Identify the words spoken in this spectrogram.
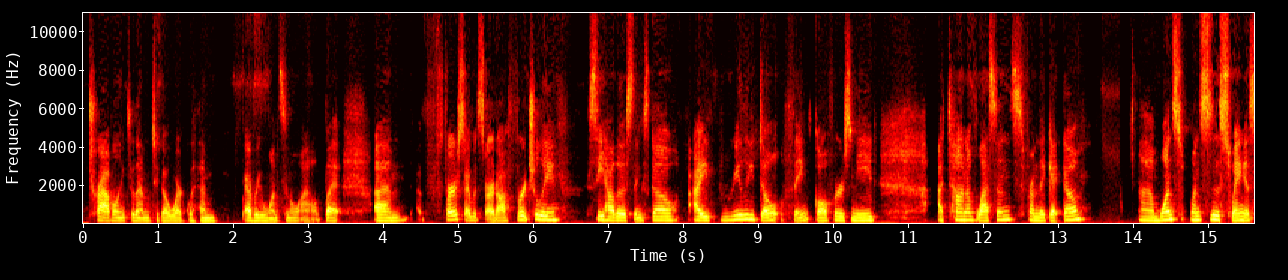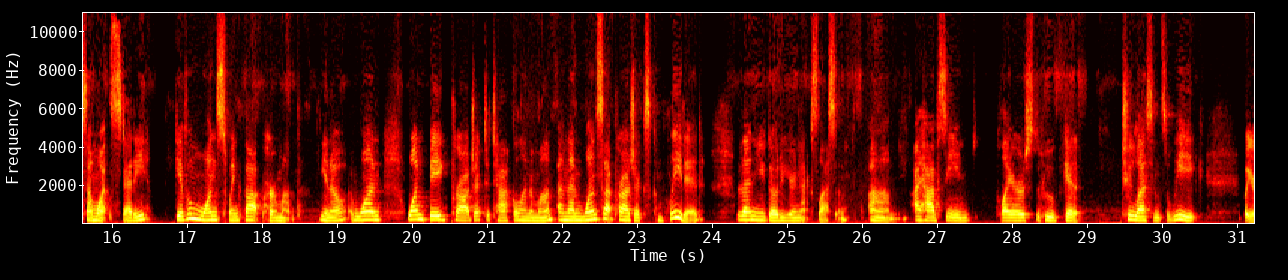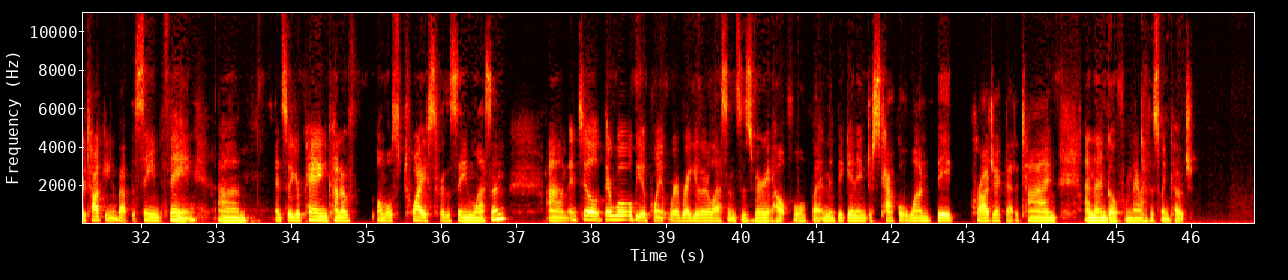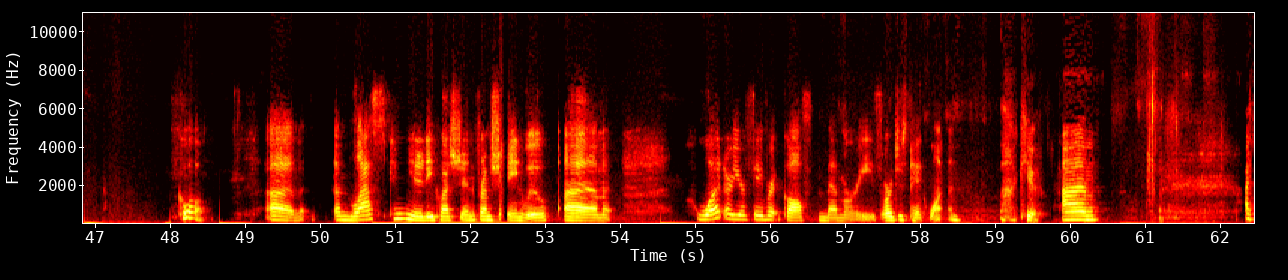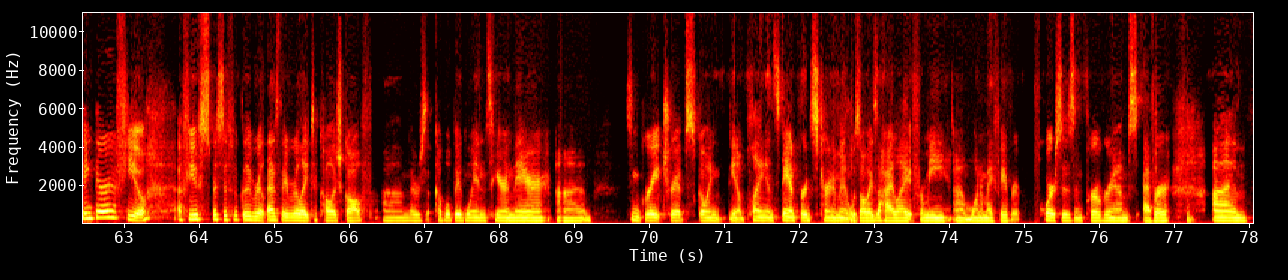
traveling to them to go work with them every once in a while. But um, first, I would start off virtually see how those things go. I really don't think golfers need a ton of lessons from the get go. Um, once once the swing is somewhat steady, give them one swing thought per month. You know, one one big project to tackle in a month, and then once that project's completed, then you go to your next lesson. Um, I have seen players who get two lessons a week, but you're talking about the same thing, um, and so you're paying kind of almost twice for the same lesson um, until there will be a point where regular lessons is very helpful. But in the beginning, just tackle one big project at a time and then go from there with a swing coach. Cool. Um, and last community question from Shane Wu. Um, what are your favorite golf memories, or just pick one? Cute. Um, I think there are a few, a few specifically re- as they relate to college golf. Um, there's a couple big wins here and there. Um, some great trips going, you know, playing in Stanford's tournament was always a highlight for me. Um, one of my favorite courses and programs ever. Um,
